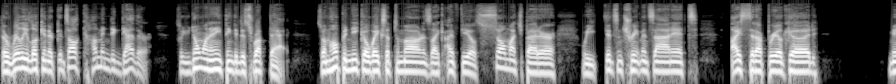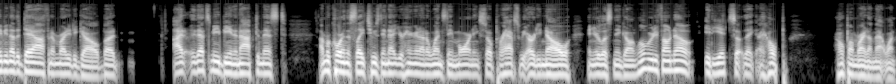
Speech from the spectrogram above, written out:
They're really looking. It's all coming together. So you don't want anything to disrupt that. So I'm hoping Nico wakes up tomorrow and is like, I feel so much better. We did some treatments on it, iced it up real good. Maybe another day off and I'm ready to go. But I that's me being an optimist. I'm recording this late Tuesday night. You're hearing it on a Wednesday morning, so perhaps we already know, and you're listening, going, "Well, we already found out, idiot." So, like, I hope, I hope I'm right on that one.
